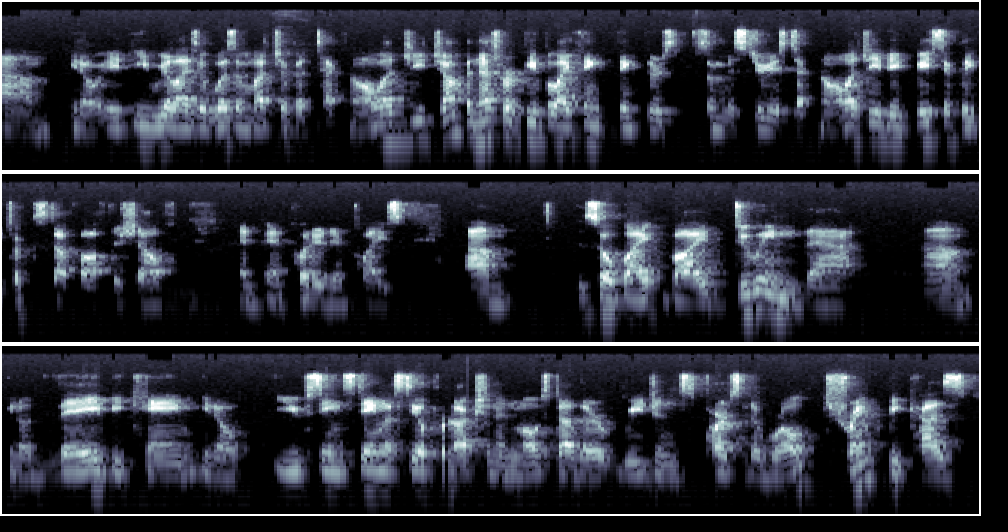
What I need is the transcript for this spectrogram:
um, you know, it, he realized it wasn't much of a technology jump, and that's where people I think think there's some mysterious technology. They basically took stuff off the shelf and, and put it in place. Um, so by by doing that, um, you know, they became, you know, you've seen stainless steel production in most other regions, parts of the world shrink because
